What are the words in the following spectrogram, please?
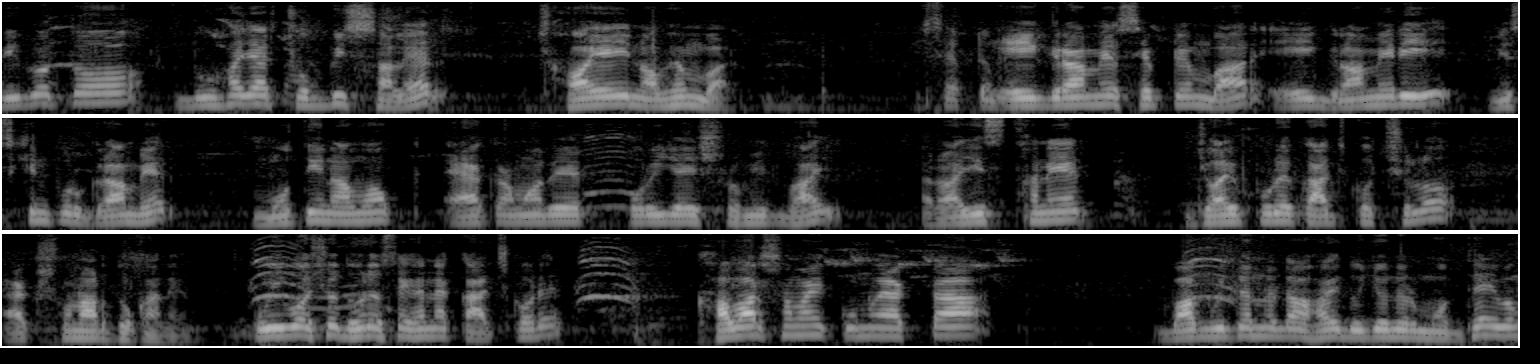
বিগত দু হাজার চব্বিশ সালের ছয়ই নভেম্বর এই গ্রামে সেপ্টেম্বর এই গ্রামেরই মিসকিনপুর গ্রামের মতি নামক এক আমাদের পরিযায়ী শ্রমিক ভাই রাজস্থানের জয়পুরে কাজ করছিল এক সোনার দোকানে। কুড়ি বছর ধরে সেখানে কাজ করে। খাবার সময় কোনো একটা বাগবিতণ্ডটা হয় দুজনের মধ্যে এবং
